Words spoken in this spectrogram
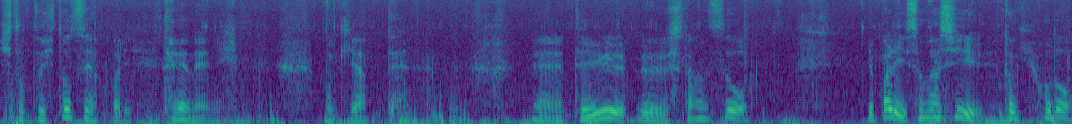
一つ一つやっぱり丁寧に向き合って、えー、っていうスタンスをやっぱり忙しい時ほど、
